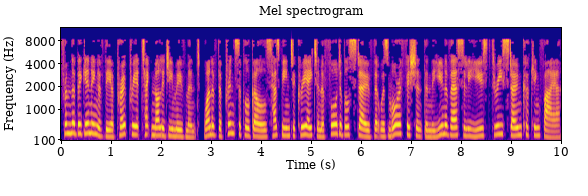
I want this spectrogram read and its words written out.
From the beginning of the appropriate technology movement, one of the principal goals has been to create an affordable stove that was more efficient than the universally used three-stone cooking fire.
